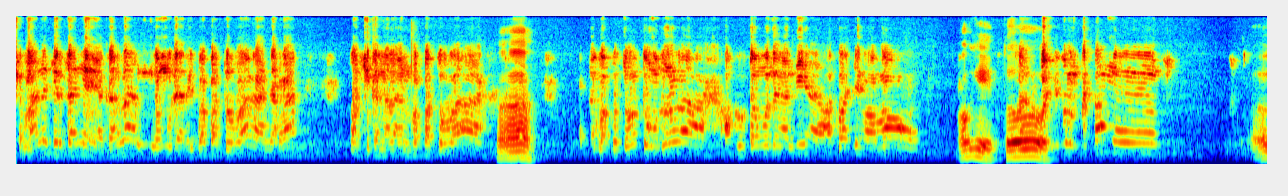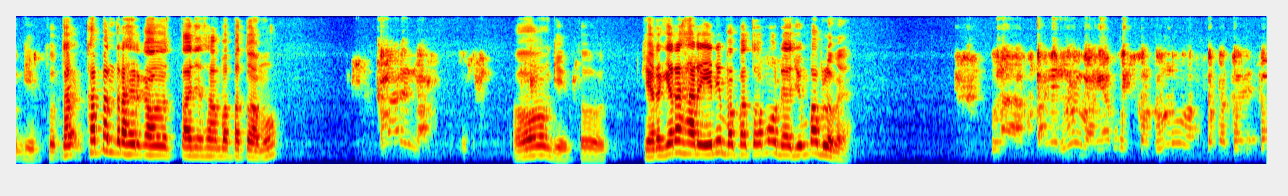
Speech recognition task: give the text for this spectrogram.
Ke mana ceritanya ya? Karena nemu dari bapak tua kan karena masih kenalan bapak tua. Heeh. Kata bapak tua tunggu dulu lah. Aku tunggu dengan dia. Aku aja ngomong. Oh gitu. Aja belum ketemu. Oh gitu. Ter- kapan terakhir kau tanya sama bapak tuamu? Kemarin bang. Oh gitu. Kira-kira hari ini bapak tuamu udah jumpa belum ya? Nah, aku tanya dulu bang ya. Aku call dulu bapak tua itu.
